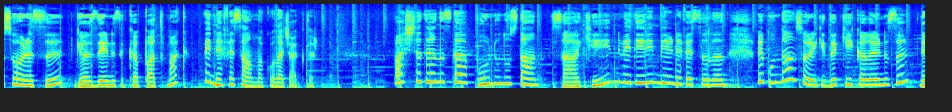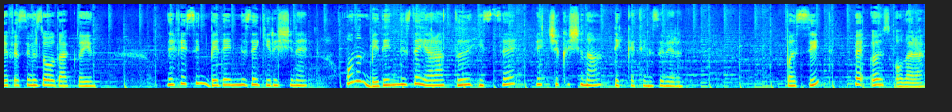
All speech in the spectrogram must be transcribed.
sonrası gözlerinizi kapatmak ve nefes almak olacaktır. Başladığınızda burnunuzdan sakin ve derin bir nefes alın ve bundan sonraki dakikalarınızı nefesinize odaklayın. Nefesin bedeninize girişine, onun bedeninizde yarattığı hisse ve çıkışına dikkatinizi verin. Basit ve öz olarak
